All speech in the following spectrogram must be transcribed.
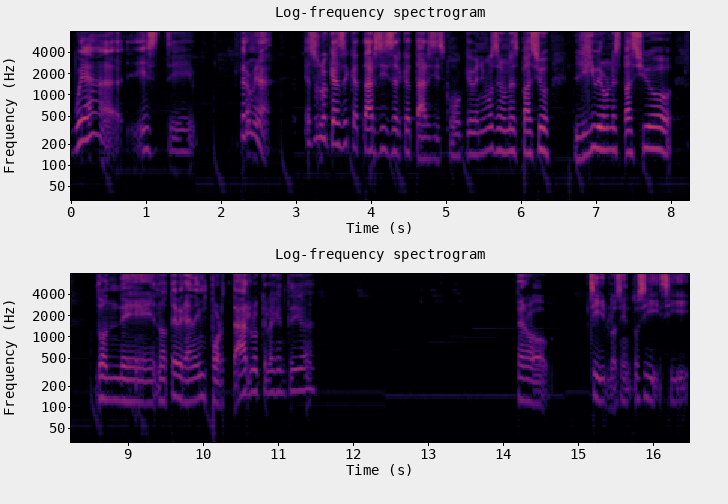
Voy a, este, pero mira, eso es lo que hace catarsis ser catarsis, como que venimos en un espacio libre, un espacio donde no te debería de importar lo que la gente diga. Pero sí, lo siento, sí,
